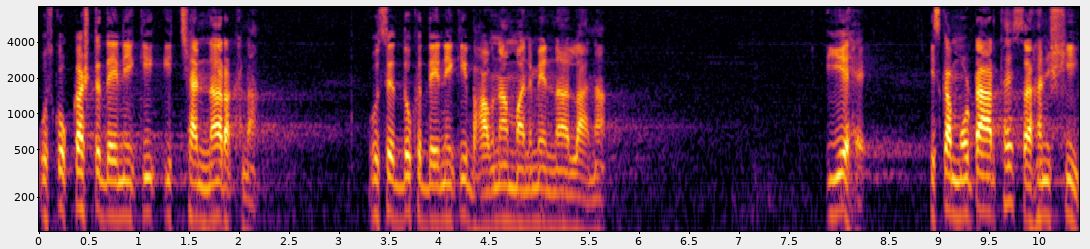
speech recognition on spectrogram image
उसको कष्ट देने की इच्छा न रखना, उसे दुख देने की भावना मन में न लाना। ये है। इसका मोटा अर्थ है सहनशील।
